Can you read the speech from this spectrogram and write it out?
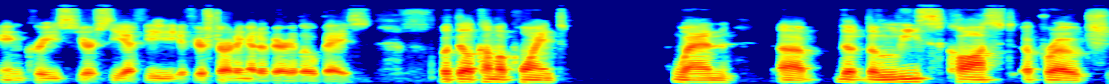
increase your cfe if you're starting at a very low base. But there'll come a point when uh, the the least cost approach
